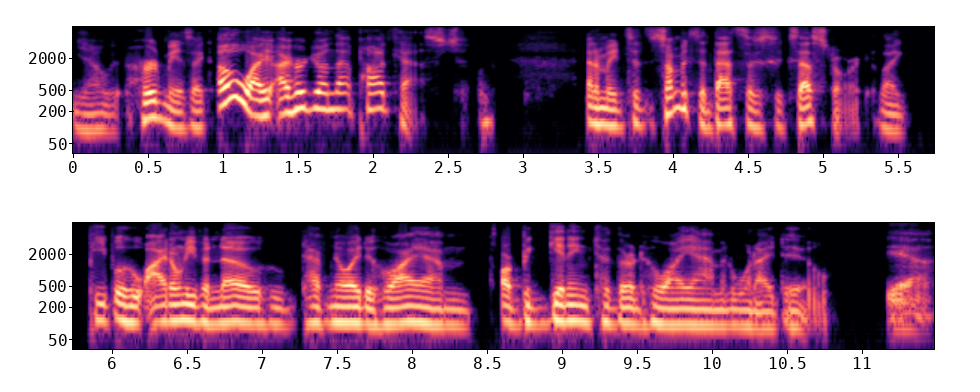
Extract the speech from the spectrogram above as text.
you know, heard me. It's like, oh, I, I heard you on that podcast. And I mean, to some extent, that's a success story. Like people who I don't even know, who have no idea who I am, are beginning to learn who I am and what I do. Yeah.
